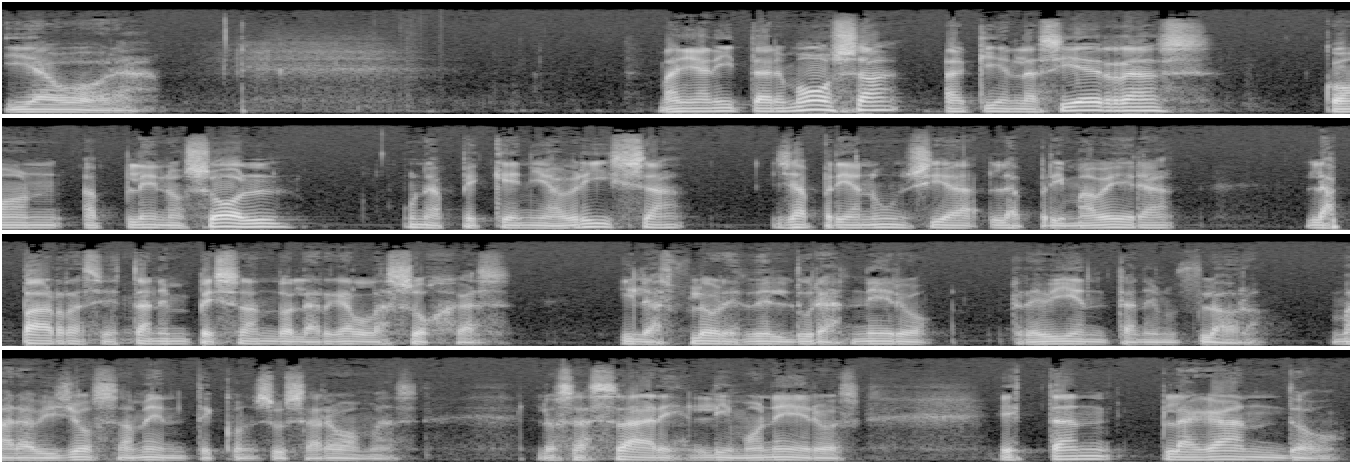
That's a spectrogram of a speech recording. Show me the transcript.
y ahora. Mañanita hermosa, aquí en las sierras, con a pleno sol, una pequeña brisa, ya preanuncia la primavera, las parras están empezando a largar las hojas y las flores del duraznero revientan en flor, maravillosamente con sus aromas. Los azares limoneros están plagando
